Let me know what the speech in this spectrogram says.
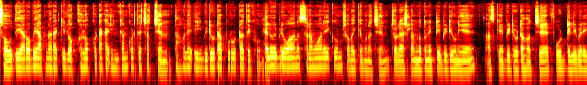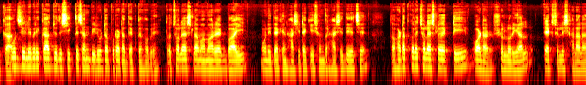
সৌদি আরবে আপনারা কি লক্ষ লক্ষ টাকা ইনকাম করতে চাচ্ছেন? তাহলে এই ভিডিওটা পুরোটা দেখুন। হ্যালো এভরিওয়ান আসসালামু আলাইকুম। সবাই কেমন আছেন? চলে আসলাম নতুন একটি ভিডিও নিয়ে। আজকে ভিডিওটা হচ্ছে ফুড ডেলিভারি কাজ। ফুড ডেলিভারি কাজ যদি শিখতে চান, ভিডিওটা পুরোটা দেখতে হবে। তো চলে আসলাম আমার এক ভাই। উনি দেখেন হাসিটা কি সুন্দর হাসি দিয়েছে। তো হঠাৎ করে চলে আসলো একটি অর্ডার ষোলো রিয়াল, একচল্লিশ হালালা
